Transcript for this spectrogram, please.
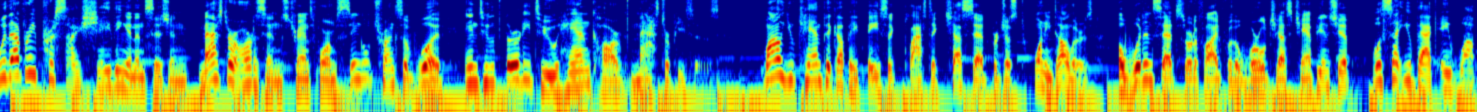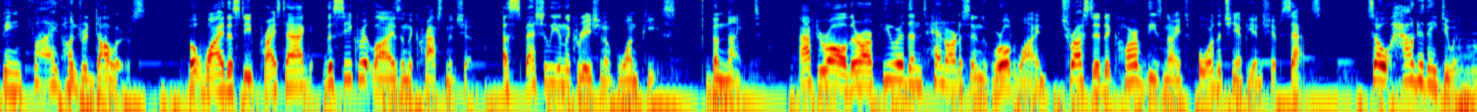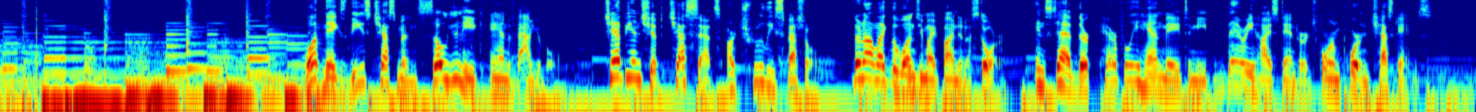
With every precise shaving and incision, master artisans transform single trunks of wood into 32 hand-carved masterpieces. While you can pick up a basic plastic chess set for just $20, a wooden set certified for the World Chess Championship will set you back a whopping $500. But why the steep price tag? The secret lies in the craftsmanship, especially in the creation of one piece, the knight. After all, there are fewer than 10 artisans worldwide trusted to carve these knights for the championship sets. So how do they do it? What makes these chessmen so unique and valuable? Championship chess sets are truly special. They're not like the ones you might find in a store. Instead, they're carefully handmade to meet very high standards for important chess games.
